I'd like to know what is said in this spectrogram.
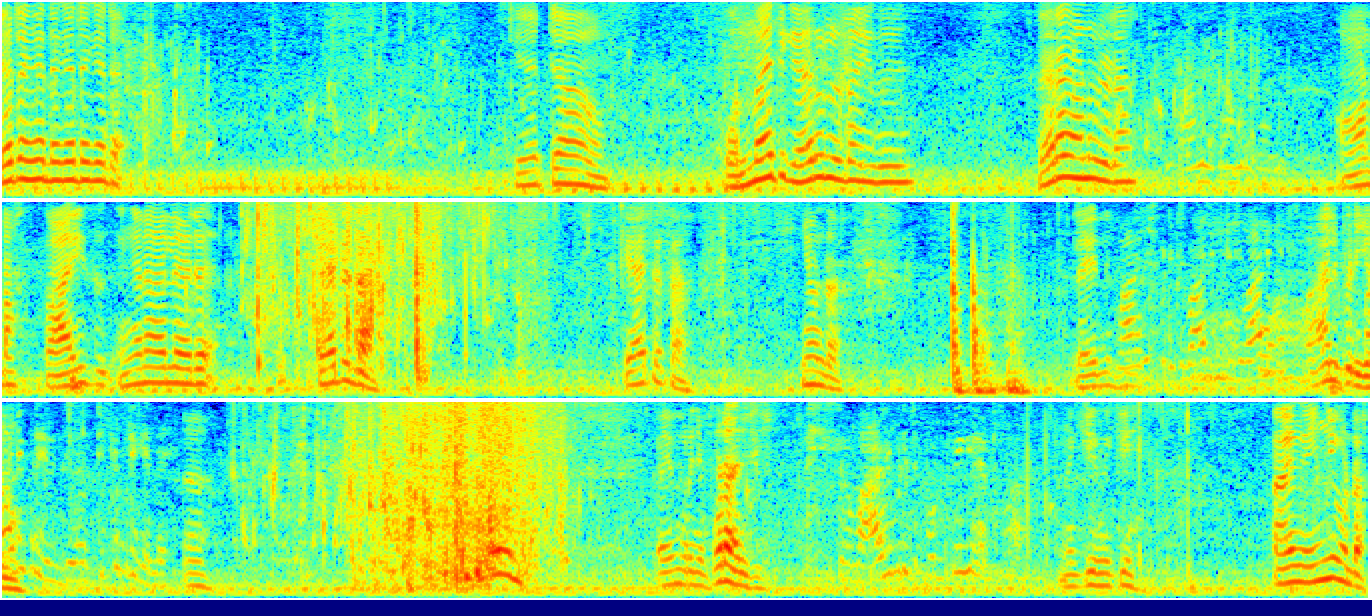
കേറ്റാം കേറ്റാം കേറ്റാം കേറ്റാം. കേറ്റാം. ഒന്നായിട്ട് കയറില്ലടാ ഇത്. വേറെ കാണൂലടാ. ആണ്ടാ സൈസ് എങ്ങനെ ഒരു കേട്ടട്ടാ കേട്ടട്ടാ ഇങ്ങോട്ടാ ലൈൻ വാലി പിടിക്കണം. കൈ മുറിഞ്ഞു. പോടാ അഞ്ചി. നിക്കി നിക്കി. ആ ഇഞ്ഞി കൊണ്ടാ.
